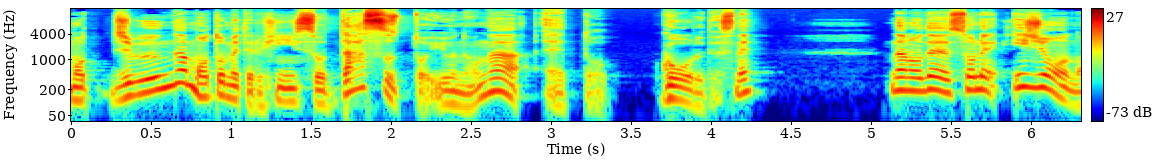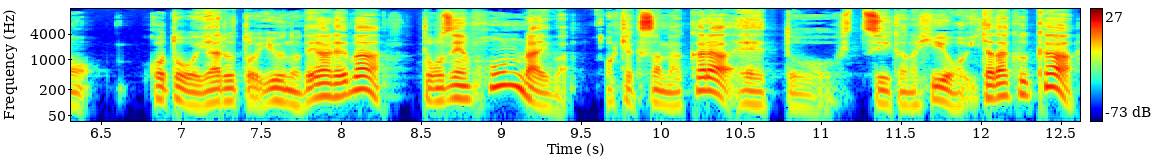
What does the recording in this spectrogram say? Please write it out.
も自分が求めてる品質を出すというのが、えっと、ゴールですね。なので、それ以上のことをやるというのであれば、当然本来はお客様から、えっ、と、追加の費用をいただくか、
